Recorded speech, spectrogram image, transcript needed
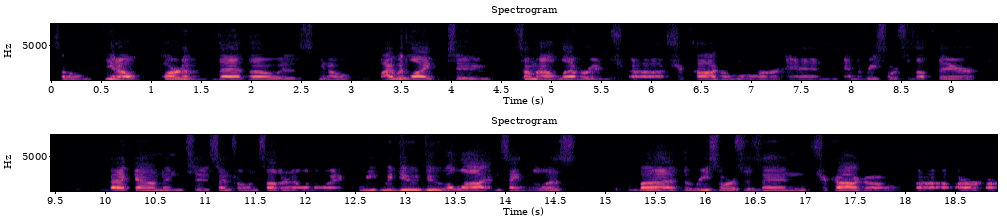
so, you know, part of that though is, you know, I would like to somehow leverage uh, Chicago more and, and the resources up there back down into central and southern Illinois. We, we do do a lot in St. Louis, but the resources in Chicago uh, are, are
